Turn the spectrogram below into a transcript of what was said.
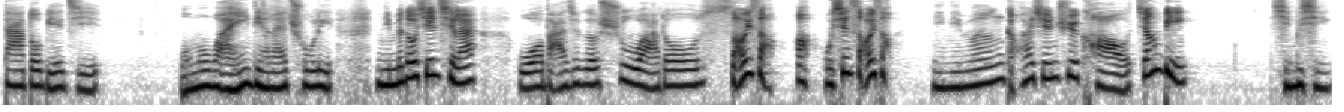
大家都别急，我们晚一点来处理。你们都先起来，我把这个树啊都扫一扫啊，我先扫一扫。你你们赶快先去烤姜饼，行不行？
